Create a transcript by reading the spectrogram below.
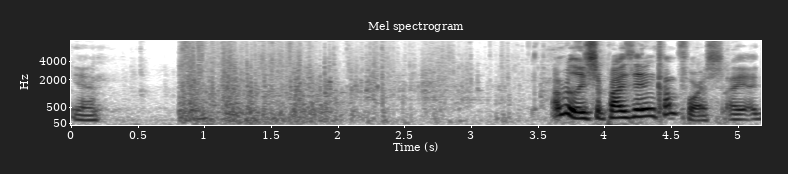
Yeah. I'm really surprised they didn't come for us. I, I,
